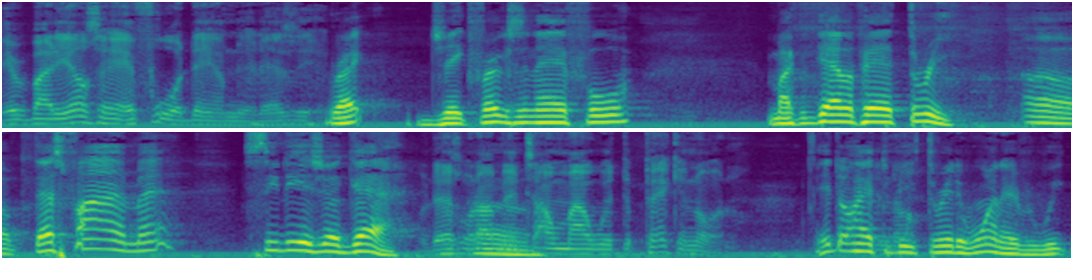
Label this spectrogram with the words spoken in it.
Everybody else had four damn near. That's it. right? Jake Ferguson had four. Michael Gallup had three. Uh, that's fine, man. CeeDee is your guy. But that's what I've been talking about with the pecking order. It don't have to You be three to one every week.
